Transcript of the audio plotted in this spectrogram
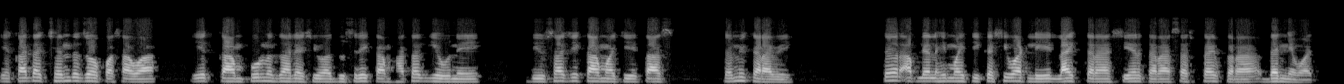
एखादा छंद जोपासावा. एक काम पूर्ण झाल्याशिवाय दुसरे काम हातात घेऊ नये. दिवसाचे कामाचे तास कमी करावे. तर आपल्याला ही माहिती कशी वाटली? लाईक करा शेअर करा सबस्क्राईब करा. धन्यवाद.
